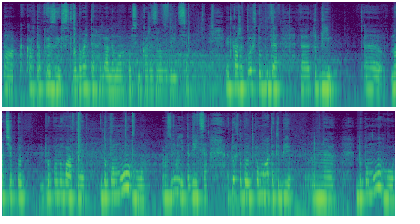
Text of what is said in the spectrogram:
Так, карта презирства. Давайте глянемо. Ось він каже зразу, дивіться. Він каже, той, хто буде е, тобі, е, начебто, пропонувати допомогу. Розумієте, дивіться, той, хто буде допомагати тобі е, допомогу,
